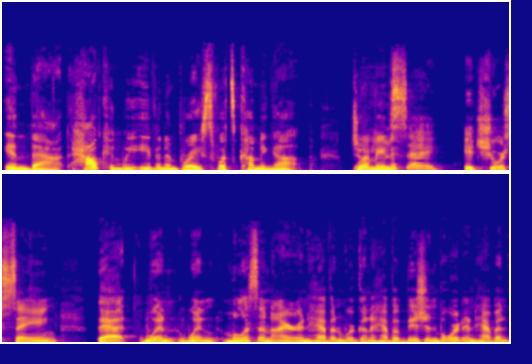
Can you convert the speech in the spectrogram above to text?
in that, how can we even embrace what's coming up? Do what do what I mean? you say? It's your saying that when when Melissa and I are in heaven, we're going to have a vision board in heaven,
